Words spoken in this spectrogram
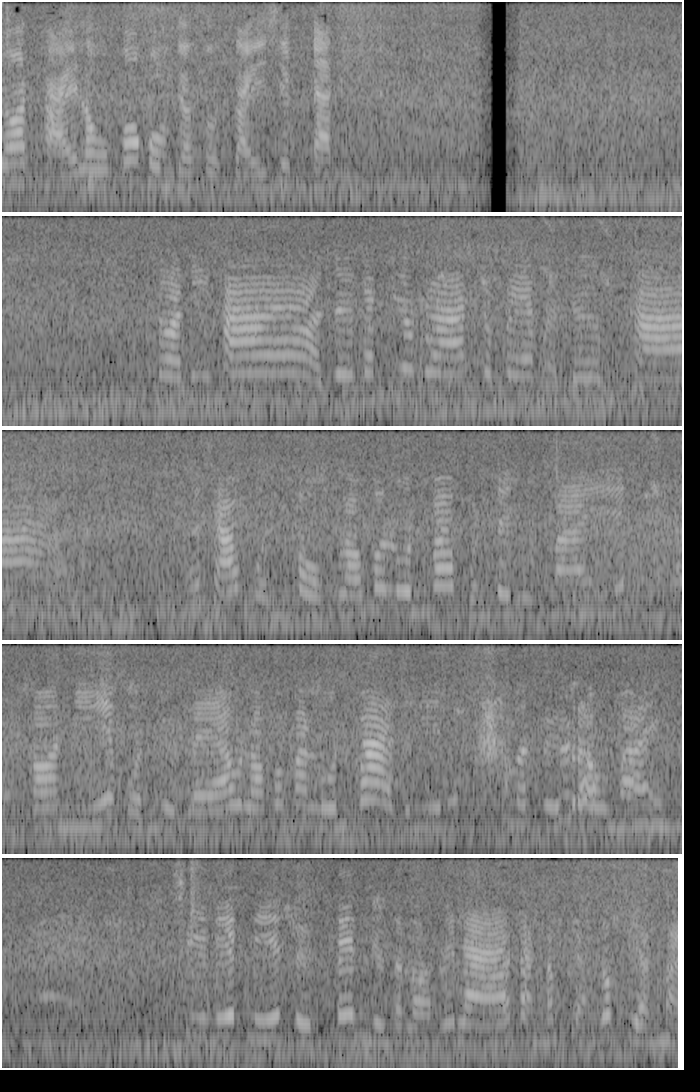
ยอดขายเราก็คงจะสดใสเช่นกัน สวัสดีค่ะ เจอกันที่ร้านกาแฟเหมือนเดิมค่ะ เมื่อเช้าฝนตกเราก็ลุ้นว่าฝนจะหยุดไหมตอนนี้ฝนหยุดแล้วเราก็มาลุ้นว่าจะมีลูกค้ามาซื้อเราไหม ชีวิตนี้ตื่นเต้นอยู่ตลอดเวลาสั่งน้ำแข็งก็เปลี่ยนใหม่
